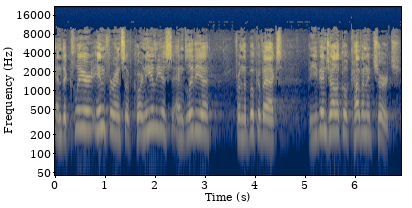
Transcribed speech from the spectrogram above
and the clear inference of Cornelius and Lydia from the book of Acts, the Evangelical Covenant Church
